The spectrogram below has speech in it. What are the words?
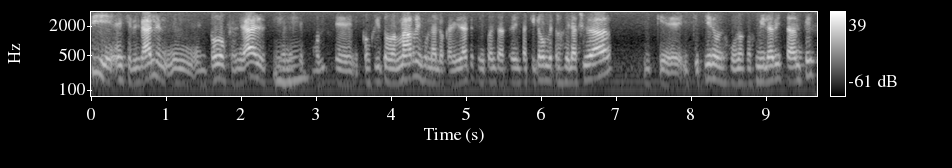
Sí, en general, en, todo federal, en este, como dice el conflicto Bernardi, es una localidad que se encuentra a 30 kilómetros de la ciudad y que, y que tiene unos, unos 2.000 habitantes.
